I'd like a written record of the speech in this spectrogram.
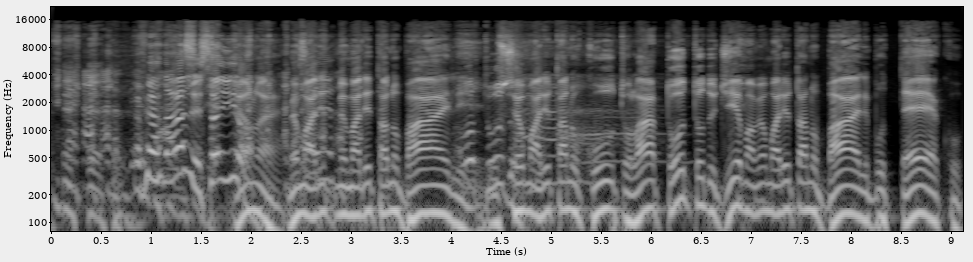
É verdade, isso aí, Não, ó. não é? Meu marido, meu marido tá no baile. O seu marido tá no culto lá todo, todo dia, mas meu marido tá no baile, boteco,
